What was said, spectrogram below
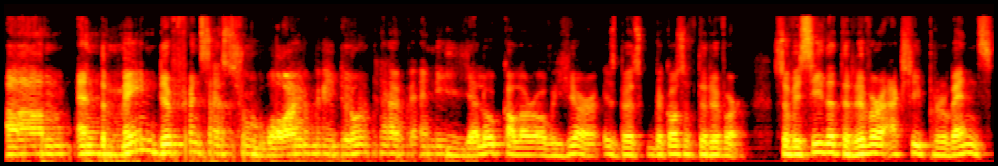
Um, and the main difference as to why we don't have any yellow color over here is because of the river. So we see that the river actually prevents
